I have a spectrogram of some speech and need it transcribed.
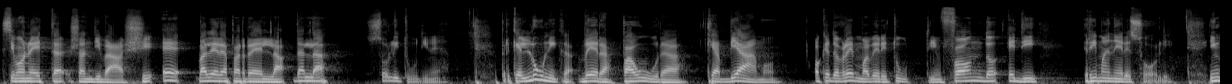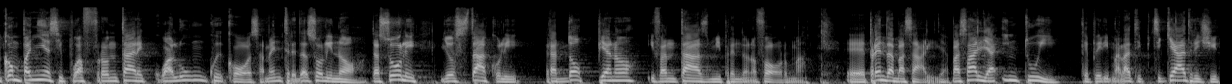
Simonetta Sciandivasci e Valeria Parrella dalla solitudine, perché l'unica vera paura che abbiamo o che dovremmo avere tutti in fondo è di rimanere soli. In compagnia si può affrontare qualunque cosa, mentre da soli no. Da soli gli ostacoli raddoppiano, i fantasmi prendono forma. Eh, prenda Basaglia. Basaglia intuì che per i malati psichiatrici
